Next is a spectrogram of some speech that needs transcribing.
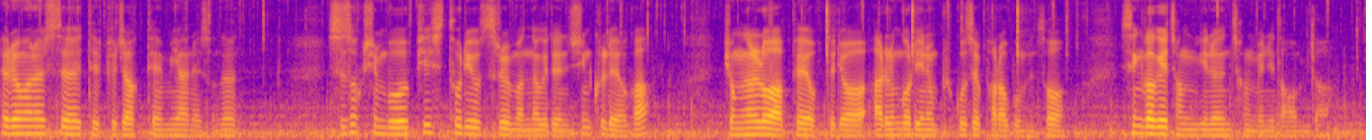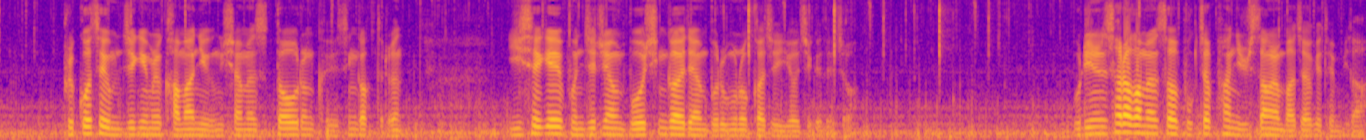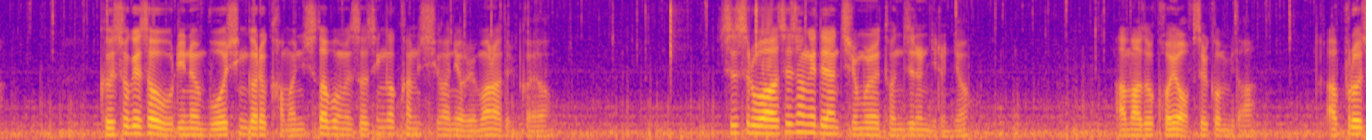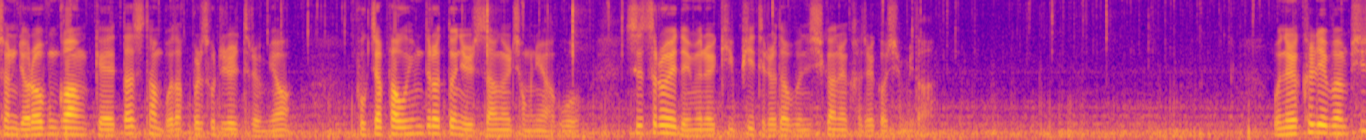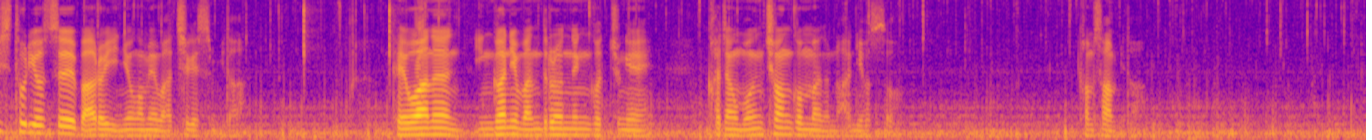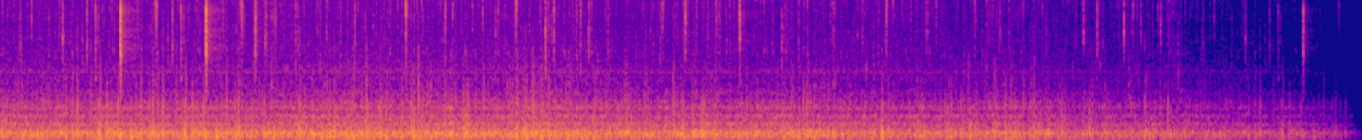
헤르만 헤세의 대표작 데미안에서는 수석 신부 피스토리우스를 만나게 된 싱클레어가 벽난로 앞에 엎드려 아른거리는 불꽃을 바라보면서 생각에 잠기는 장면이 나옵니다. 불꽃의 움직임을 가만히 응시하면서 떠오른 그의 생각들은 이 세계의 본질이란 무엇인가에 대한 물음으로까지 이어지게 되죠. 우리는 살아가면서 복잡한 일상을 맞이하게 됩니다. 그 속에서 우리는 무엇인가를 가만히 쳐다보면서 생각하는 시간이 얼마나 될까요? 스스로와 세상에 대한 질문을 던지는 일은요? 아마도 거의 없을 겁니다. 앞으로 전 여러분과 함께 따뜻한 모닥불 소리를 들으며 복잡하고 힘들었던 일상을 정리하고 스스로의 내면을 깊이 들여다보는 시간을 가질 것입니다. 오늘 클립은 피스토리오스의 말을 인용하며 마치겠습니다. 배화는 인간이 만들어낸 것 중에 가장 멍청한 것만은 아니었어. 감사합니다.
